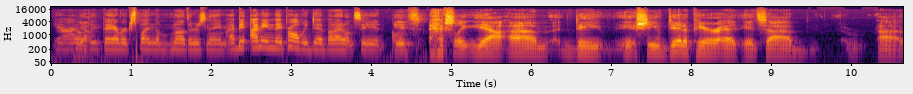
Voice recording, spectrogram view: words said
yeah, I don't yeah. think they ever explained the mother's name. I be, I mean, they probably did, but I don't see it. It's actually yeah. Um, the she did appear at it's uh, uh,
